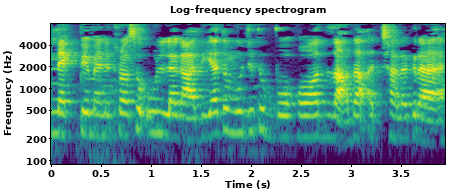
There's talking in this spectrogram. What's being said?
नेक पे मैंने थोड़ा सा उल लगा दिया तो मुझे तो बहुत ज़्यादा अच्छा लग रहा है।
